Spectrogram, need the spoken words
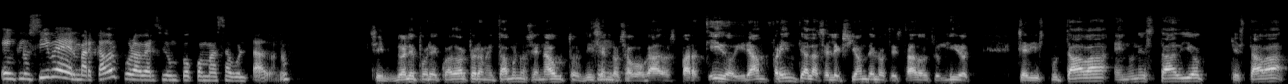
e inclusive el marcador pudo haber sido un poco más abultado, ¿no? Sí, duele por Ecuador, pero metámonos en autos, dicen los abogados. Partido, Irán frente a la selección de los Estados Unidos. Se disputaba en un estadio que estaba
